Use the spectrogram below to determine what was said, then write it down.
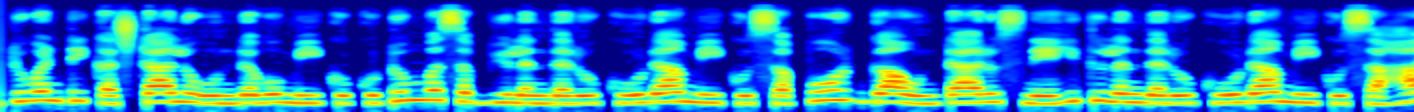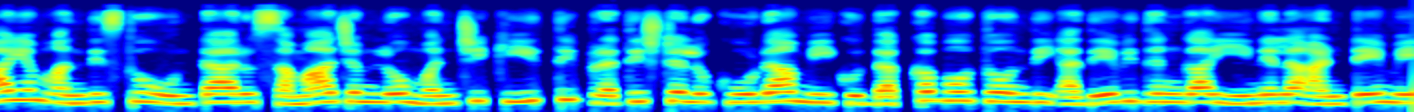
ఎటువంటి కష్టాలు ఉండవు. మీకు కుటుంబ సభ్యులందరూ కూడా మీకు సపోర్ట్గా ఉంటారు. స్నేహితులందరూ కూడా మీకు సహాయం అందిస్తూ ఉంటారు. సమాజంలో మంచి కీర్తి ప్రతిష్టలు కూడా మీకు దక్కబోతోంది. అదేవిధంగా ఈ నెల అంటే మే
